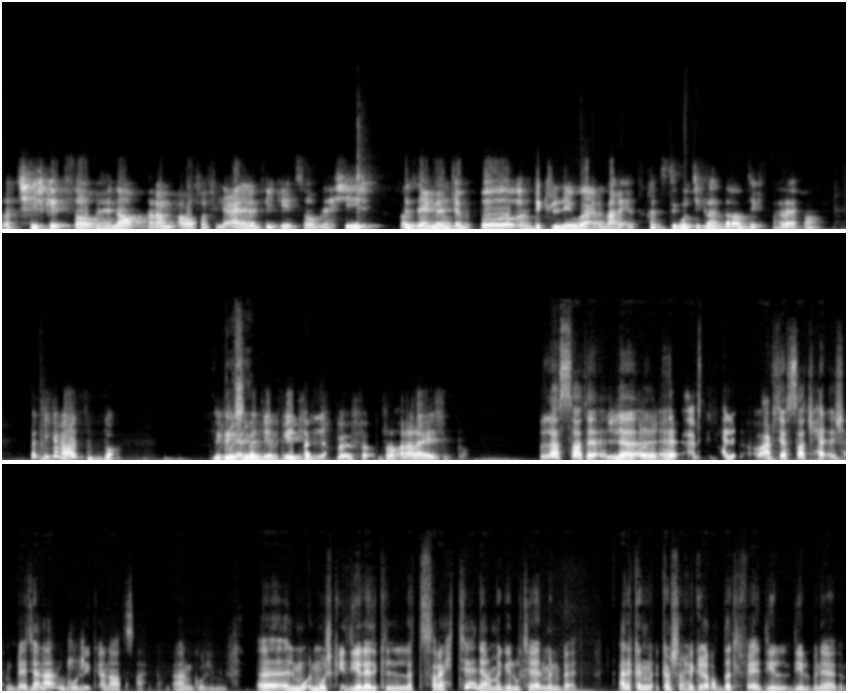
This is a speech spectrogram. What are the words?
راه التحشيش كيتصاوب هنا راه معروفة في العالم فين كيتصاوب الحشيش. وزعما أنت بوه ديك اللي واعر باغي تقد تقول ديك الهضرة بديك الطريقة. هذيك راه تبا ديك اللعبه. ديال كيتب في في الاخرى راه تبا لا الصات لا ه- عرفتي بحال عرفتي الصات شحال بلاتي أنا؟ غنقول لك أنا صح. غنقول لك. آه، الم- المشكل ديال هذاك التصريح الثاني راه ما قالو حتى من بعد. أنا كن- كنشرح لك غير ردة الفعل ديال ديال بنادم.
